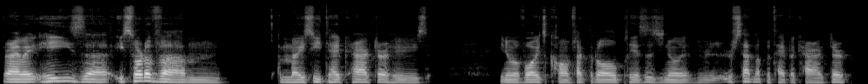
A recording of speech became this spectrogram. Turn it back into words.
But anyway, he's uh, he's sort of um, a mousy type character who's you know avoids conflict at all places. You know, they're setting up a type of character.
